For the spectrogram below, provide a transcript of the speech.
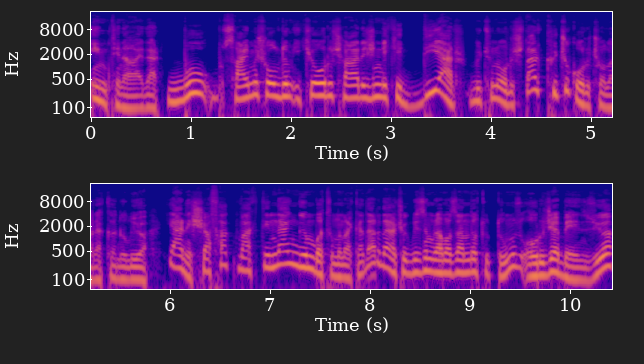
imtina eder. Bu saymış olduğum iki oruç haricindeki diğer bütün oruçlar küçük oruç olarak anılıyor. Yani şafak vaktinden gün batımına kadar daha çok bizim Ramazan'da tuttuğumuz oruca benziyor.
